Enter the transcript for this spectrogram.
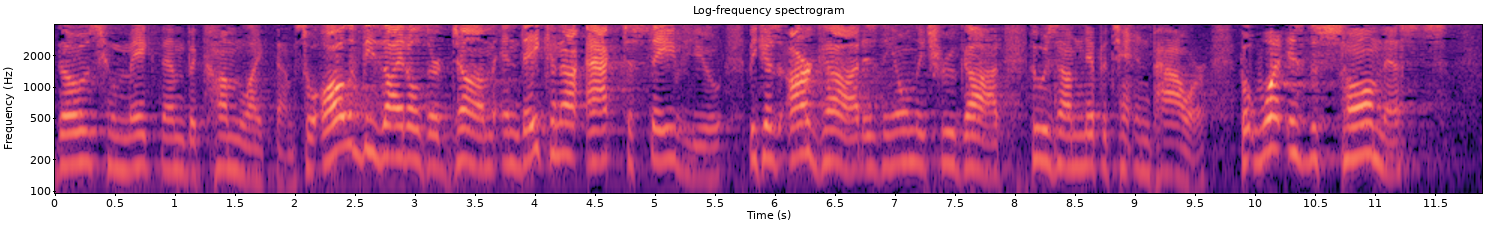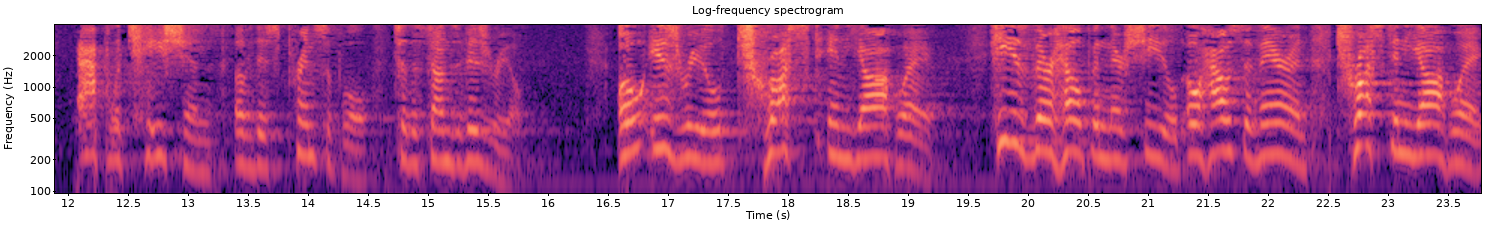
Those who make them become like them. So all of these idols are dumb and they cannot act to save you because our God is the only true God who is omnipotent in power. But what is the psalmist's application of this principle to the sons of Israel. O Israel, trust in Yahweh. He is their help and their shield. O house of Aaron, trust in Yahweh.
